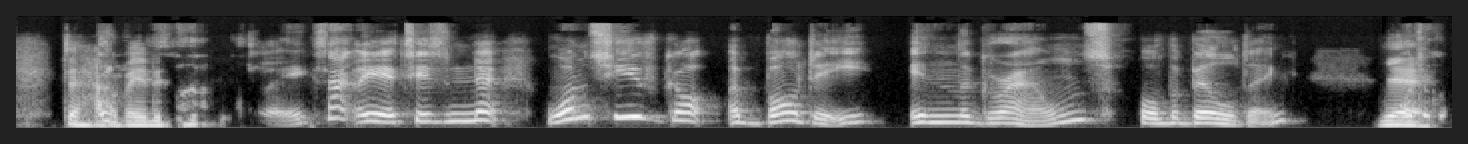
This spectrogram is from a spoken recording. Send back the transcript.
to have exactly, in. Exactly it is no once you've got a body in the grounds or the building yeah. what does it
